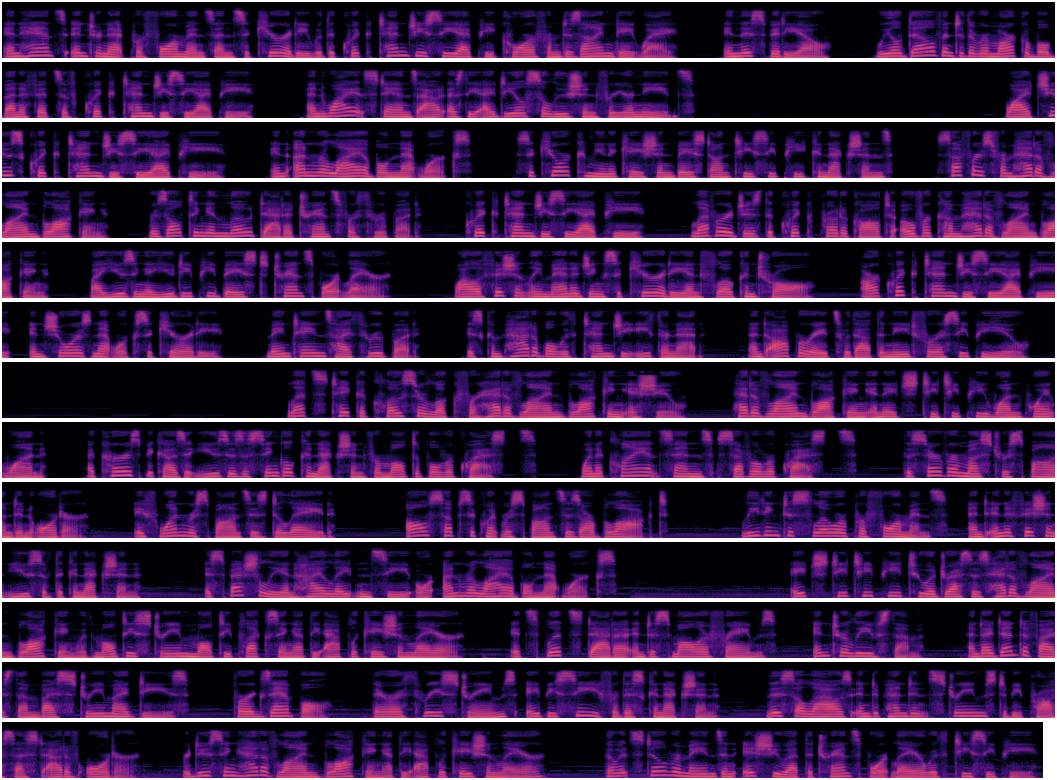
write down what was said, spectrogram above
Enhance internet performance and security with the QUIC10GC IP core from Design Gateway. In this video, we'll delve into the remarkable benefits of QUIC10GC IP and why it stands out as the ideal solution for your needs. Why choose QUIC10GC IP? In unreliable networks, secure communication based on TCP connections suffers from head-of-line blocking, resulting in low data transfer throughput. QUIC10GC IP leverages the QUIC protocol to overcome head-of-line blocking by using a UDP-based transport layer, while efficiently managing security and flow control. Our QUIC10GC IP ensures network security, maintains high throughput, is compatible with 10G Ethernet, and operates without the need for a CPU. Let's take a closer look for head-of-line blocking issue. Head-of-line blocking in HTTP 1.1 occurs because it uses a single connection for multiple requests. When a client sends several requests, the server must respond in order. If one response is delayed, all subsequent responses are blocked, leading to slower performance and inefficient use of the connection, especially in high latency or unreliable networks. HTTP2 addresses head-of-line blocking with multi-stream multiplexing at the application layer. It splits data into smaller frames, interleaves them, and identifies them by stream IDs. For example, there are three streams ABC for this connection. This allows independent streams to be processed out of order, reducing head-of-line blocking at the application layer, though it still remains an issue at the transport layer with TCP.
